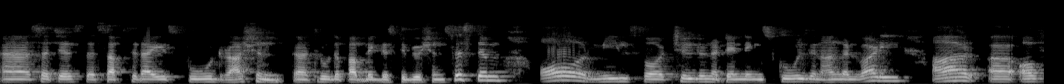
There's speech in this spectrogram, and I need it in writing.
uh, such as the subsidized food ration through the public distribution system or meals for children attending schools in Anganwadi, are of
